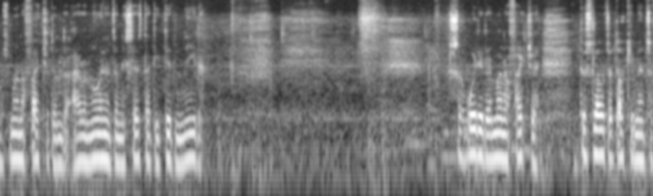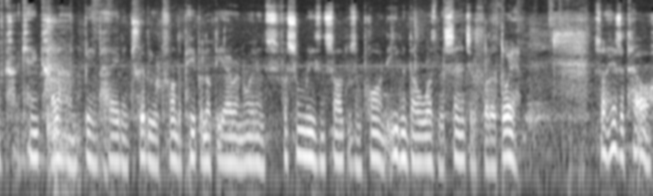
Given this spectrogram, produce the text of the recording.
was manufactured in the Aran Islands and he says that he didn't need it. So why did they manufacture it? There's loads of documents of King Callaghan being paid in tribute from the people of the Aran Islands. For some reason salt was important even though it wasn't essential for the diet. So here's a tower.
